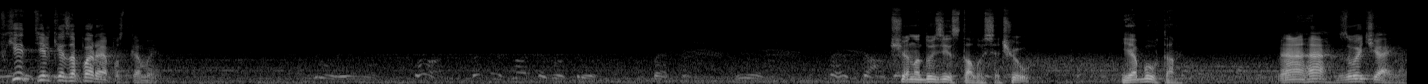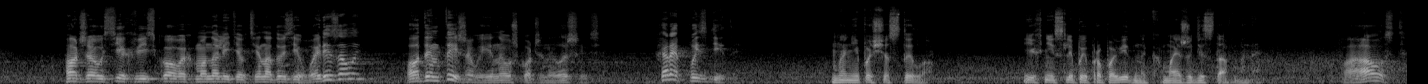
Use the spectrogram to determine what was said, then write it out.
Вхід тільки за перепустками. Що на дузі сталося, чув? Я був там. Ага, звичайно. Отже, усіх військових монолітів ці на дузі вирізали? Один ти живий і неушкоджений лишився. Хреб пиздіти. Мені пощастило. Їхній сліпий проповідник майже дістав мене. Фауст?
